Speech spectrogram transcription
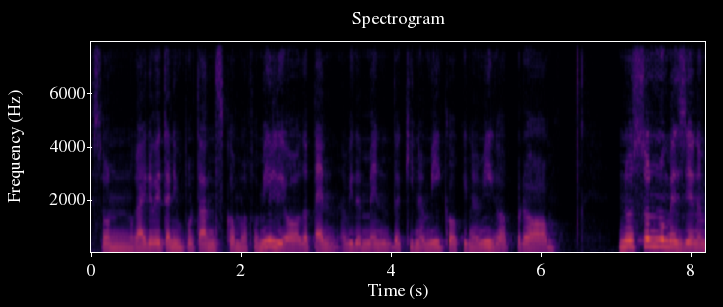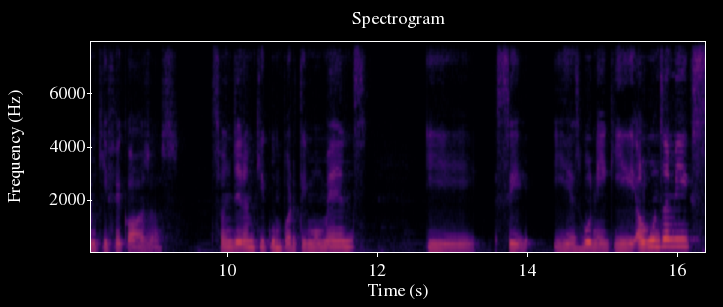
Són gairebé tan importants com la família, o depèn, evidentment, de quin amic o quina amiga, però no són només gent amb qui fer coses. Són gent amb qui compartir moments i sí, i és bonic. I alguns amics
